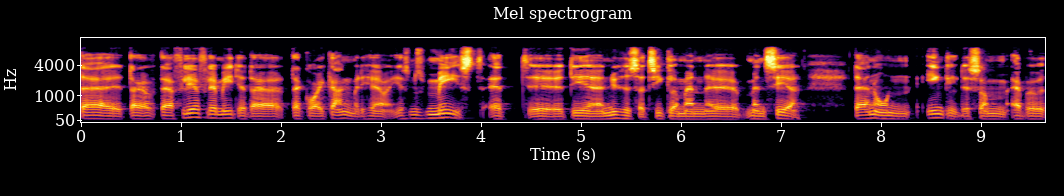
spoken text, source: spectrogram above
der, der, der er flere og flere medier, der, der går i gang med det her. Jeg synes mest, at øh, det er nyhedsartikler, man, øh, man ser. Der er nogle enkelte, som er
